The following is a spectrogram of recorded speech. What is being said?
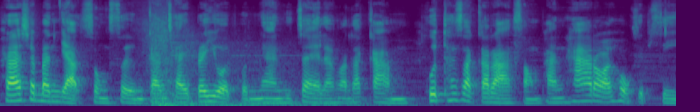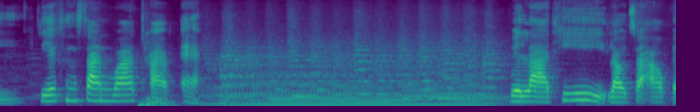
พระราชบัญญัติส่งเสริมการใช้ประโยชน์ผลงานวิจัยและนวัตกรรม พุทธศักราช 2564 เรียกสั้นๆว่า TRAP Act เวลาที่เราจะเอาไป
